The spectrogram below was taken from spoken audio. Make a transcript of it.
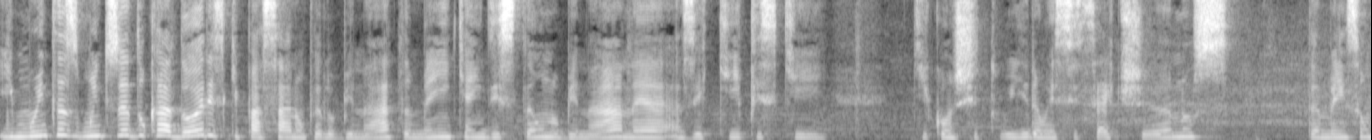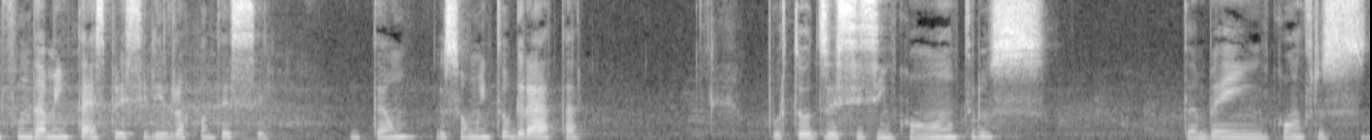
E muitas, muitos educadores que passaram pelo Binar também, que ainda estão no Binar, né? as equipes que, que constituíram esses sete anos, também são fundamentais para esse livro acontecer. Então, eu sou muito grata por todos esses encontros, também encontros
